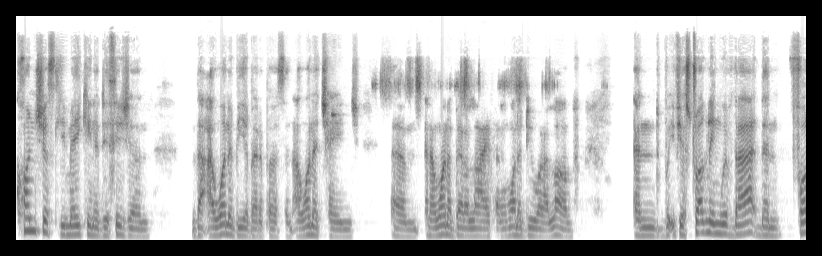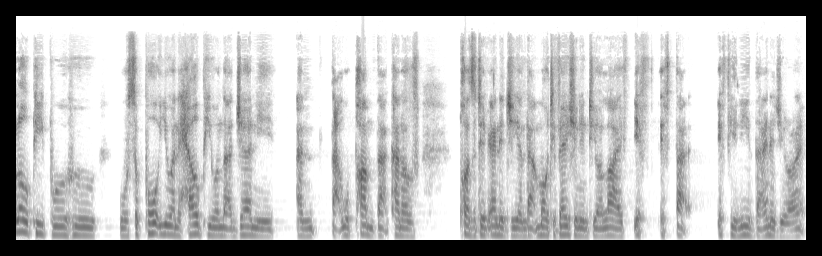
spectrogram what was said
consciously making a decision that i want to be a better person i want to change um, and i want a better life and i want to do what i love. And if you're struggling with that then follow people who will support you and help you on that journey and that will pump that kind of positive energy and that motivation into your life if if that if you need that energy right?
